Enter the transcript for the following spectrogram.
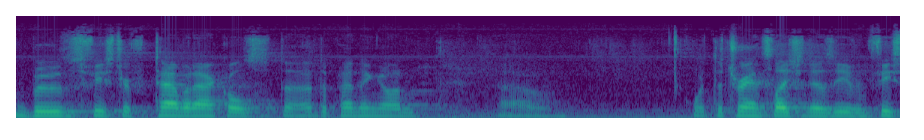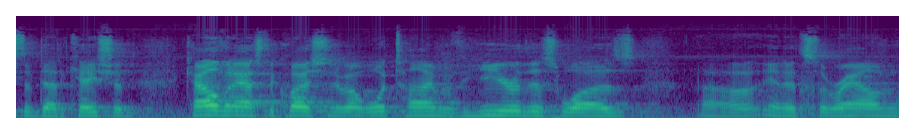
Booths, Feast of Tabernacles, uh, depending on uh, what the translation is, even Feast of Dedication. Calvin asked the question about what time of year this was, uh, and it's around,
